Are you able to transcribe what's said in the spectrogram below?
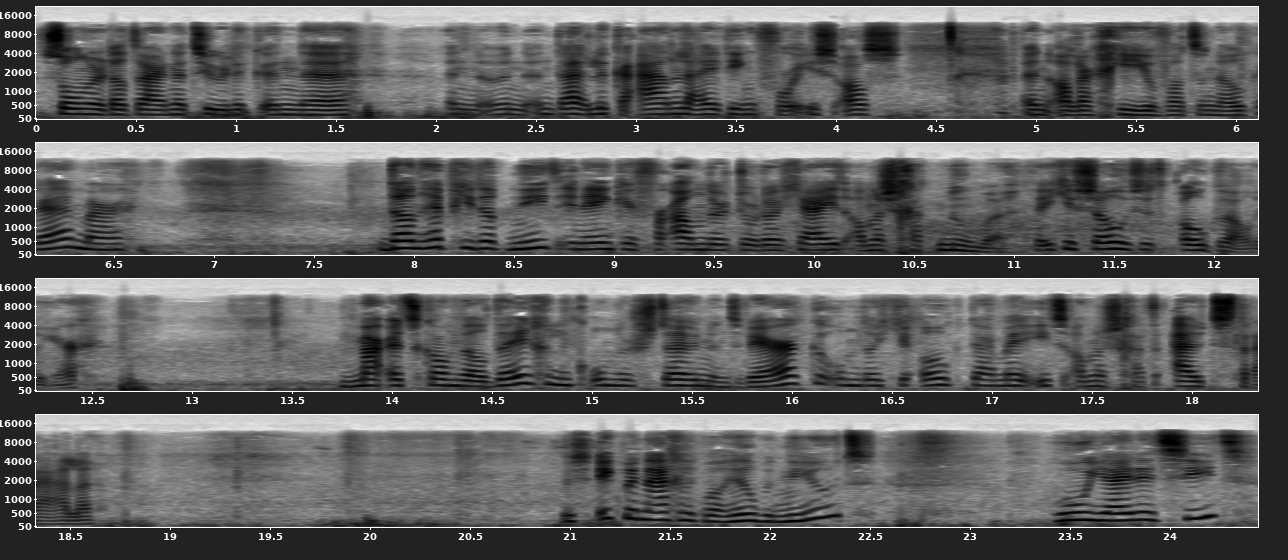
zonder dat daar natuurlijk een, uh, een, een, een, duidelijke aanleiding voor is als een allergie of wat dan ook. Hè? Maar dan heb je dat niet in één keer veranderd doordat jij het anders gaat noemen. Weet je, zo is het ook wel weer. Maar het kan wel degelijk ondersteunend werken, omdat je ook daarmee iets anders gaat uitstralen. Dus ik ben eigenlijk wel heel benieuwd hoe jij dit ziet,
